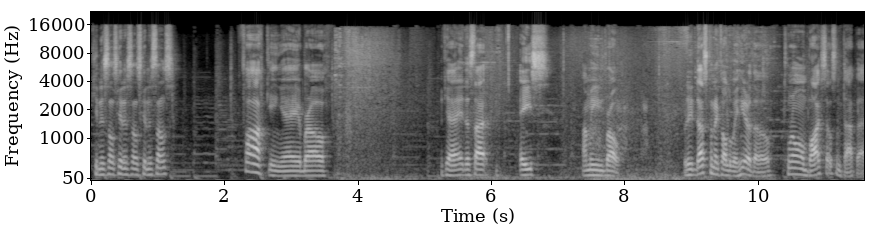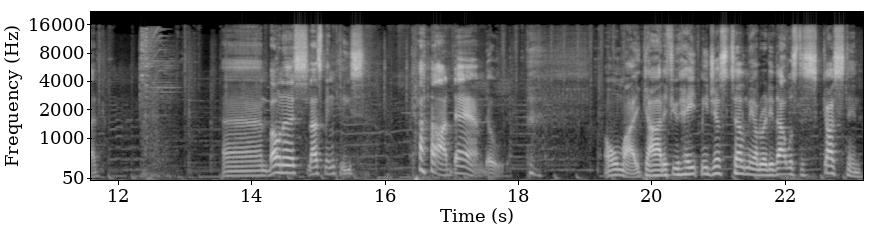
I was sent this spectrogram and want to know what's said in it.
Kidney stones, kidney stones, kidney stones. Fucking A, bro. Okay, that's that ace. I mean, bro. But it does connect all the way here, though. 21 bucks, that wasn't that bad. And bonus. Last spin, please. God damn, dude. Oh my god, if you hate me, just tell me already. That was disgusting.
